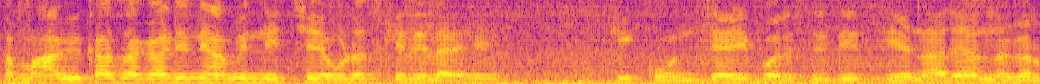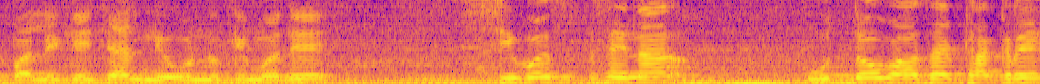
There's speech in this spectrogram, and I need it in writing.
तर महाविकास आघाडीने आम्ही निश्चय एवढंच केलेलं आहे की कोणत्याही परिस्थितीत येणाऱ्या नगरपालिकेच्या निवडणुकीमध्ये शिवसेना उद्धव बाळासाहेब ठाकरे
